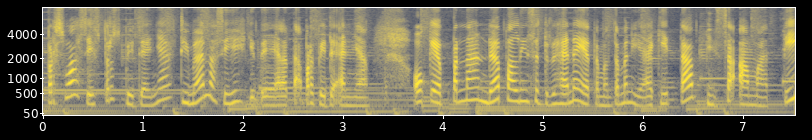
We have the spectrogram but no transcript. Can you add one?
persuasif terus bedanya di mana sih gitu ya letak perbedaannya. Oke penanda paling sederhana ya teman-teman ya kita bisa amati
